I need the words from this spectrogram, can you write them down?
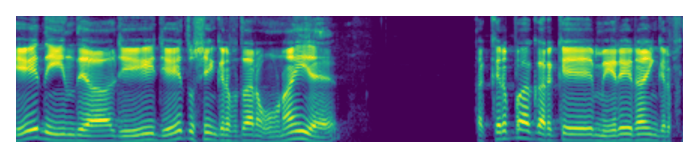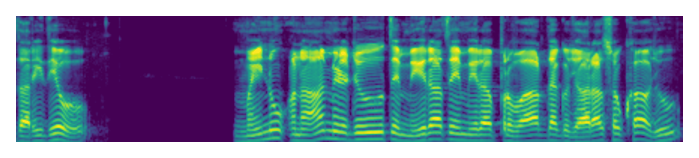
ਹੇ ਦੀਨ ਦਿਆਲ ਜੀ, ਜੇ ਤੁਸੀਂ ਗ੍ਰਿਫਤਾਰ ਹੋਣਾ ਹੀ ਹੈ, ਤਾਂ ਕਿਰਪਾ ਕਰਕੇ ਮੇਰੇ ਰਾਹੀਂ ਗ੍ਰਿਫਤਾਰੀ ਦਿਓ। ਮੈਨੂੰ ਇਨਾਮ ਮਿਲ ਜੂ ਤੇ ਮੇਰਾ ਤੇ ਮੇਰਾ ਪਰਿਵਾਰ ਦਾ ਗੁਜ਼ਾਰਾ ਸੌਖਾ ਹੋ ਜੂ।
